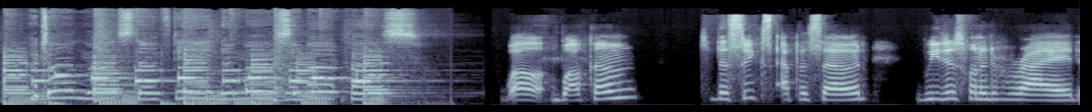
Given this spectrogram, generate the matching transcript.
I told my stuffed animals about us. Well, welcome to this week's episode. We just wanted to provide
